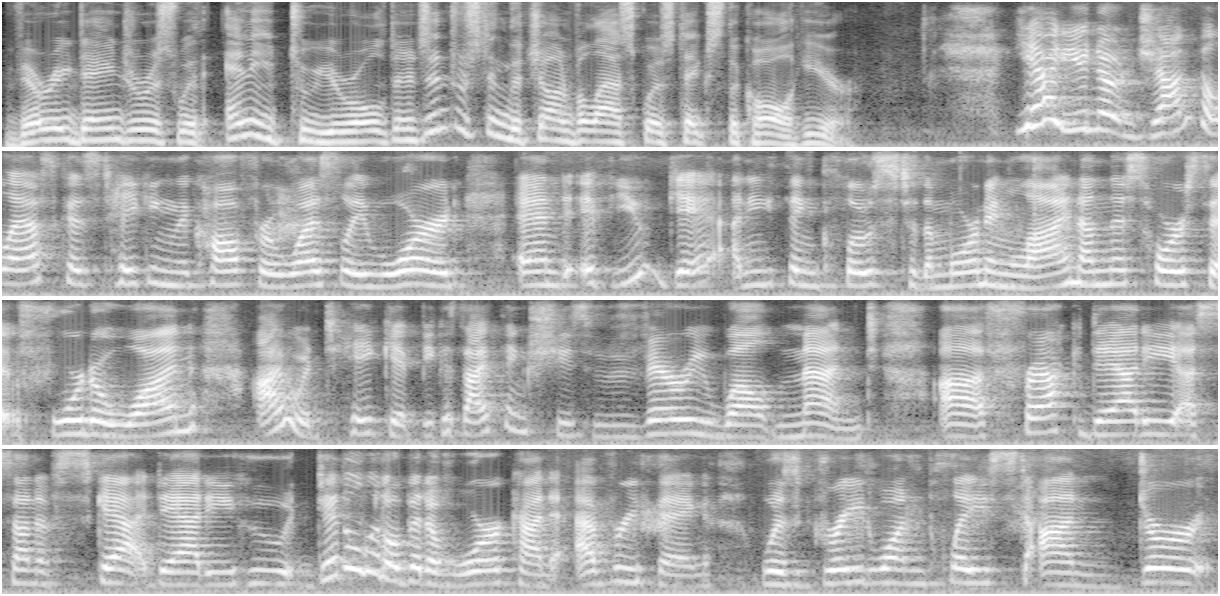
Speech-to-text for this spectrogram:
very dangerous with any two year old. And it's interesting that John Velazquez takes the call here. Yeah, you know, John Velazquez taking the call for Wesley Ward. And if you get anything close to the morning line on this horse at four to one, I would take it because I think she's very well meant. Uh, Frac Daddy, a son of Scat Daddy, who did a little bit of work on everything, was grade one placed on dirt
